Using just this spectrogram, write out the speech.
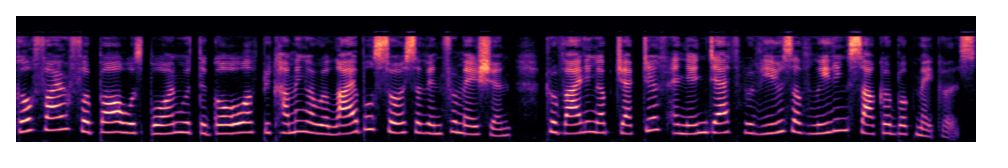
GoFire Football was born with the goal of becoming a reliable source of information, providing objective and in-depth reviews of leading soccer bookmakers.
